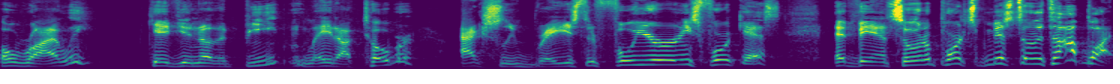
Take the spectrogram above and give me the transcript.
O'Reilly gave you another beat in late October, actually raised their full year earnings forecast. Advanced Auto Parts missed on the top line.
